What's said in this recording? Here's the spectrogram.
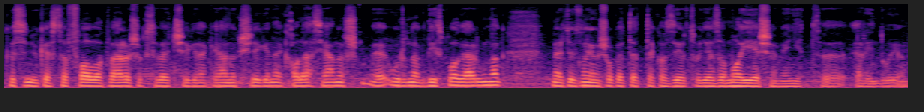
köszönjük ezt a Falvak Városok Szövetségének elnökségének, Halász János úrnak, díszpolgárunknak, mert ők nagyon sokat tettek azért, hogy ez a mai esemény itt elinduljon.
